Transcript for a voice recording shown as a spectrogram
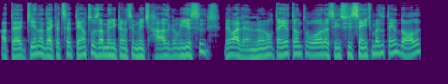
Até que na década de 70, os americanos simplesmente rasgam isso. Deu, olha, eu não tenho tanto ouro assim suficiente, mas eu tenho dólar.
